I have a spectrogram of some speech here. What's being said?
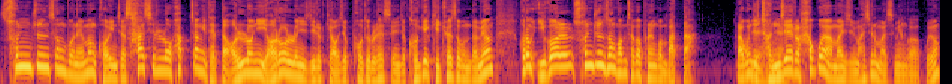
손준성 보냄은 거의 이제 사실로 확정이 됐다. 언론이 여러 언론이 이렇게 어제 보도를 했어요. 이제 거기에 기초해서 본다면 그럼 이걸 손준성 검사가 보낸 건 맞다. 라고 이제 예, 전제를 예. 하고 아마 지금 하시는 말씀인 것 같고요.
